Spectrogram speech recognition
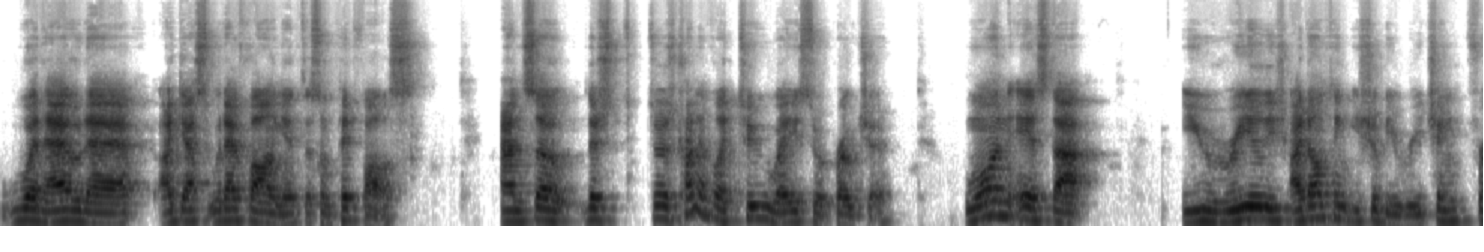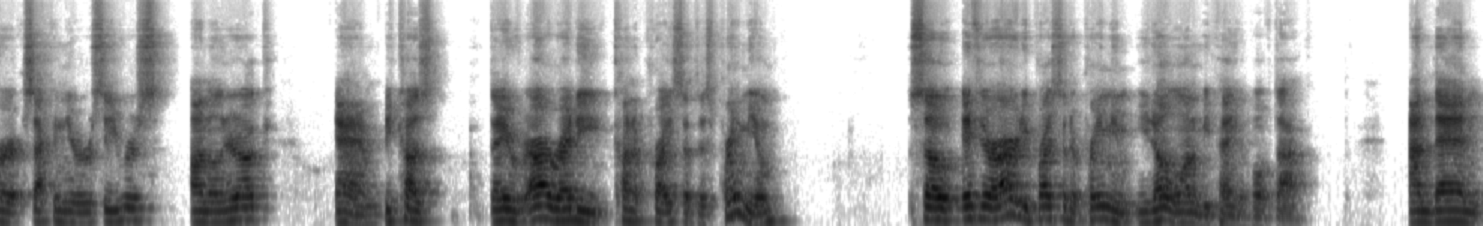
without uh I guess without falling into some pitfalls. And so there's there's kind of like two ways to approach it. One is that you really I don't think you should be reaching for second year receivers on underdog um, because they're already kind of priced at this premium. So if you're already priced at a premium, you don't want to be paying above that. And then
